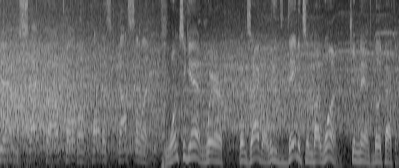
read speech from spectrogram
that's a reach-in, a slap foul called on Paulhus Gosselin. Once again, where Gonzaga leads Davidson by one. Jim Nantz, Billy Packer.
